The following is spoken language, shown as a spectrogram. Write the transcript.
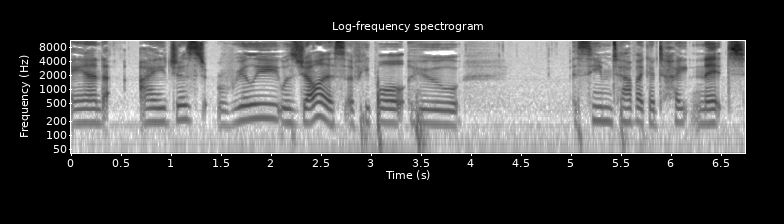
And I just really was jealous of people who seemed to have like a tight knit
